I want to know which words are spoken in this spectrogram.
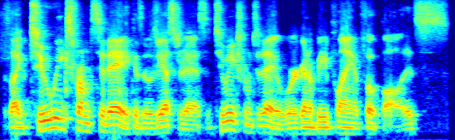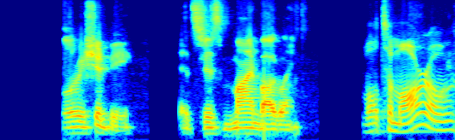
It's like two weeks from today because it was yesterday. I said two weeks from today we're gonna be playing football. It's well we should be. It's just mind boggling. Well, tomorrow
